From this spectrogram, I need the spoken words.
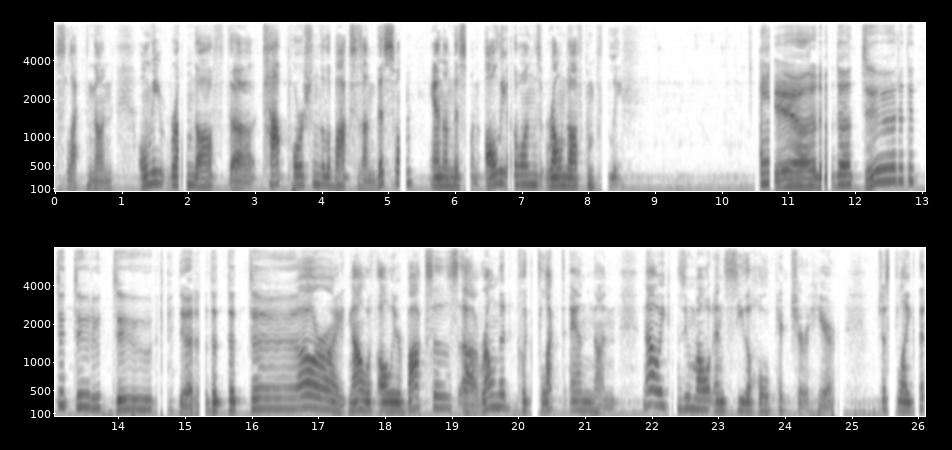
select none. Only round off the top portions of the boxes on this one and on this one. All the other ones round off completely. Alright, now with all your boxes uh, rounded, click select and none. Now we can zoom out and see the whole picture here. Just like this,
